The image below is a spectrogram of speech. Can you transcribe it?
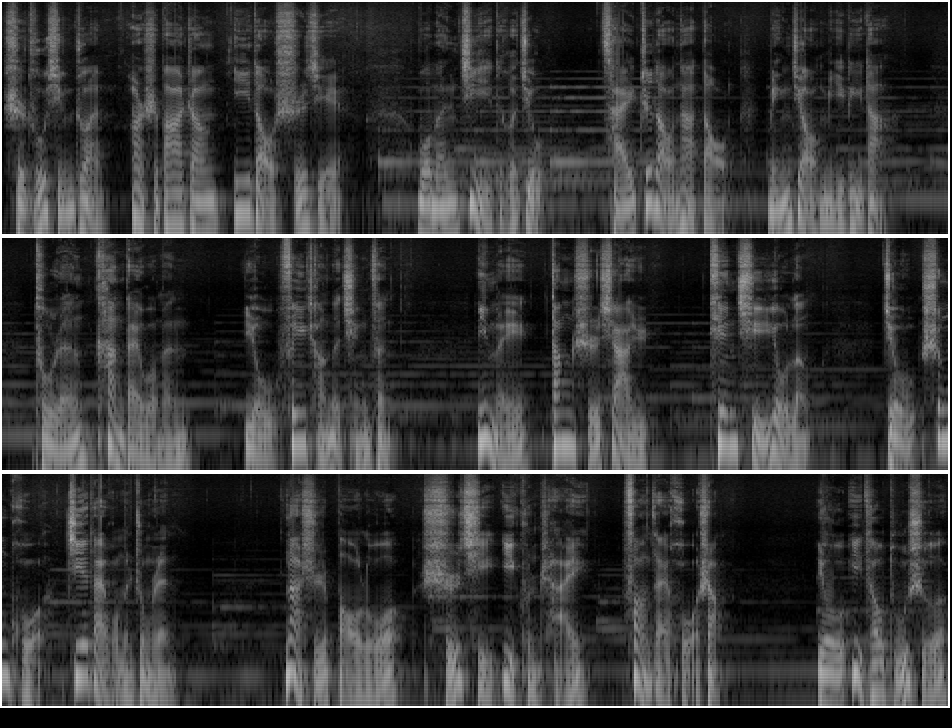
使徒行传二十八章一到十节，我们既得救，才知道那岛名叫米利大。土人看待我们有非常的勤奋，因为当时下雨，天气又冷，就生火接待我们众人。那时保罗拾起一捆柴，放在火上，有一条毒蛇，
